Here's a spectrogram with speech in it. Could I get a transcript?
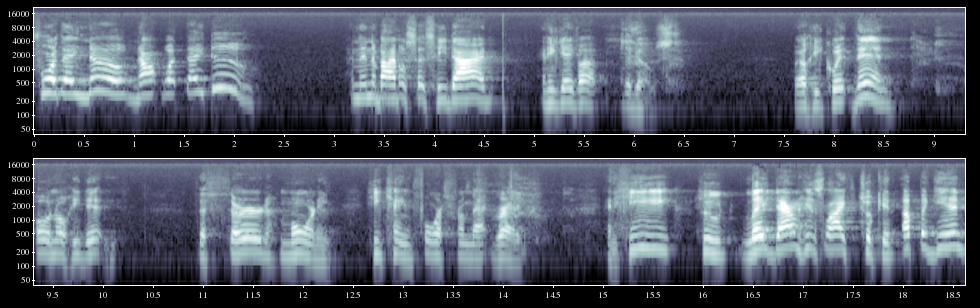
for they know not what they do. And then the Bible says he died and he gave up the ghost. Well, he quit then. Oh, no, he didn't. The third morning, he came forth from that grave. And he who laid down his life took it up again.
